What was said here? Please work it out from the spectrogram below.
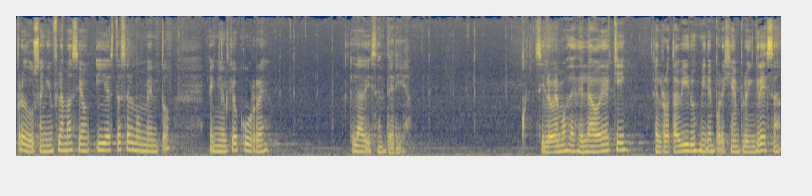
producen inflamación y este es el momento en el que ocurre la disentería. Si lo vemos desde el lado de aquí, el rotavirus, miren por ejemplo, ingresa,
